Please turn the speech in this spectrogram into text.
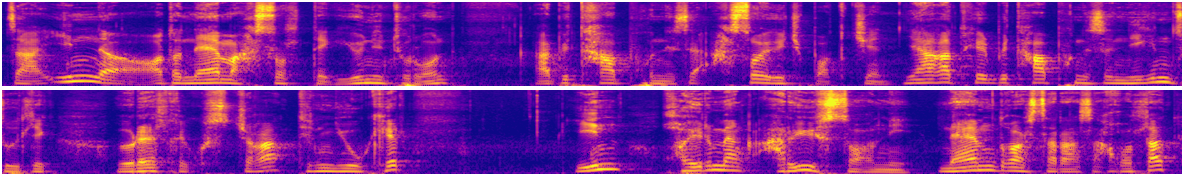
За энэ одоо 8 асуултыг юуны төрөнд а би та бүхнээсээ асууя гэж бодож байна. Яагаад тэгэхээр би та бүхнээсээ нэгэн зүйлийг уриалахыг хүсэж байгаа. Тэр нь юу гэхээр энэ 2019 оны 8 дугаар сараас ахуулаад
